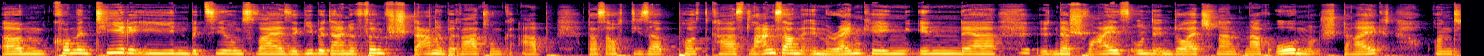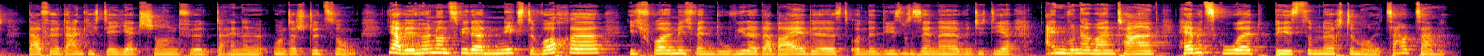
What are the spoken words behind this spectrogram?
ähm, kommentiere ihn beziehungsweise gebe deine 5-Sterne-Beratung ab, dass auch dieser Podcast langsam im Ranking in der, in der Schweiz und in Deutschland nach oben steigt. Und dafür danke ich dir jetzt schon für deine Unterstützung. Ja, wir hören uns wieder nächste Woche. Ich freue mich, wenn du wieder dabei bist. Und in diesem Sinne wünsche ich dir einen wunderbaren Tag. Habt's gut. Bis zum nächsten Mal. Ciao zusammen.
